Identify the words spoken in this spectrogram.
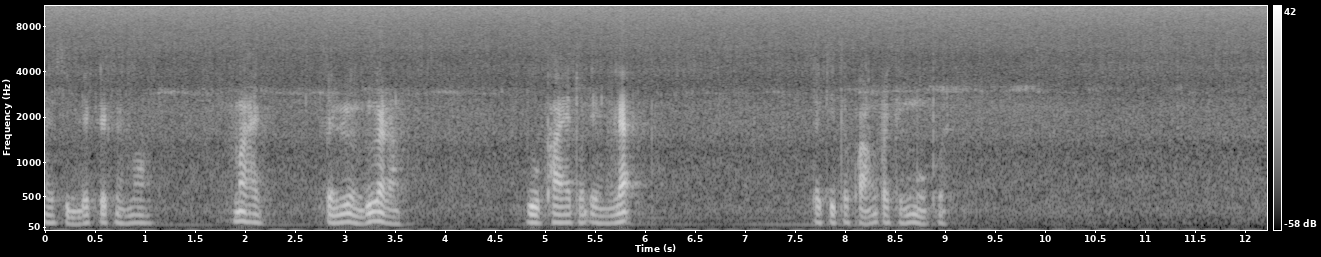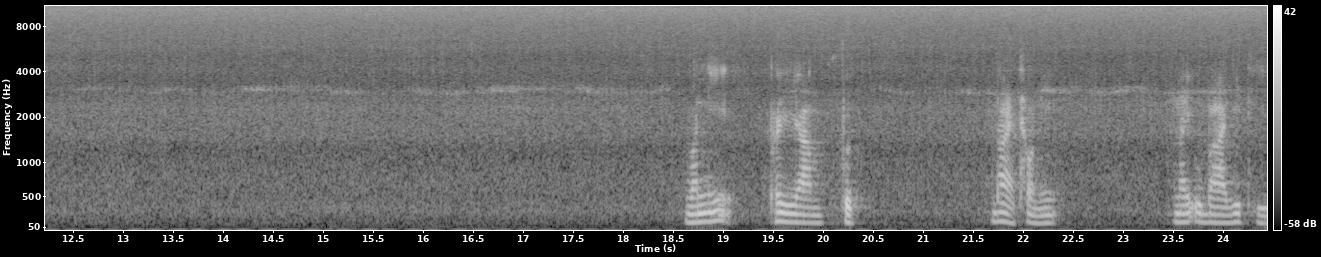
ในสิ่งเล็กๆน้อยๆไม่ให้เป็นเรื่องเรื่อรังอยู่ภายตนเองและตะกิดตะขวางไปถึงหมู่เพื่อนวันนี้พยายามฝึกได้เท่านี้ ในอุบายวิธี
